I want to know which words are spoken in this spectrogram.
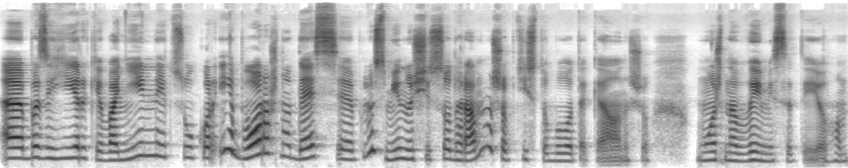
е, без гірки, ванільний цукор і борошно десь е, плюс-мінус 600 грам, ну, щоб тісто було таке, що можна вимісити його.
